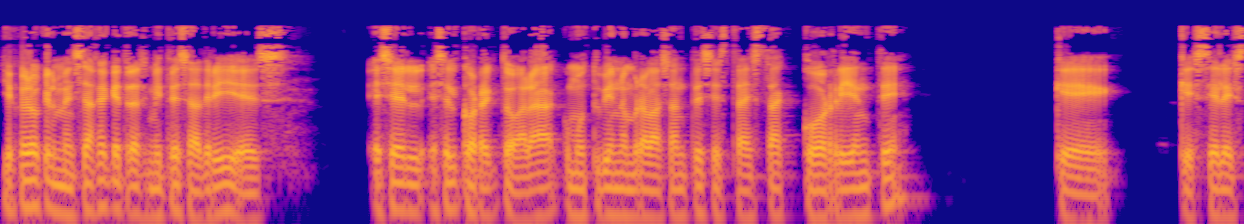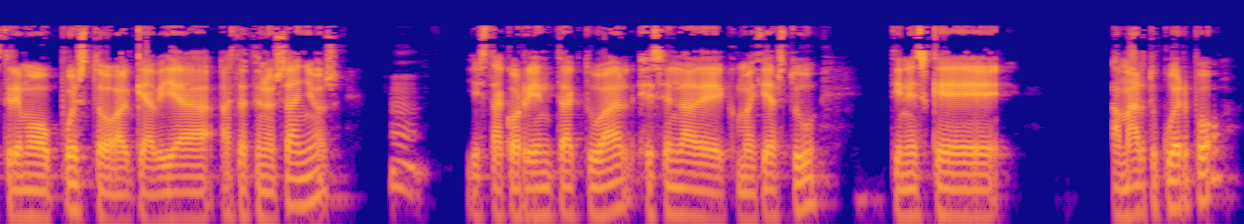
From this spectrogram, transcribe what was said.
Yo creo que el mensaje que transmites, Adri, es, es, el, es el correcto. Ahora, como tú bien nombrabas antes, está esta corriente que, que es el extremo opuesto al que había hasta hace unos años. Mm. Y esta corriente actual es en la de, como decías tú, tienes que amar tu cuerpo,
